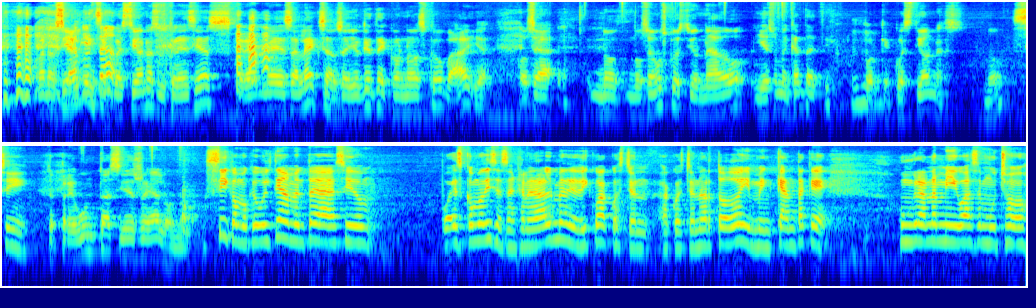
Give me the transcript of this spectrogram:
Bueno, si alguien se cuestiona sus creencias, créanme, es Alexa. O sea, yo que te conozco, vaya. O sea, nos, nos hemos cuestionado y eso me encanta de ti, porque cuestionas, ¿no? Sí. Te preguntas si es real o no. Sí, como que últimamente ha sido, pues como dices, en general me dedico a, cuestion, a cuestionar todo y me encanta que un gran amigo hace mucho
